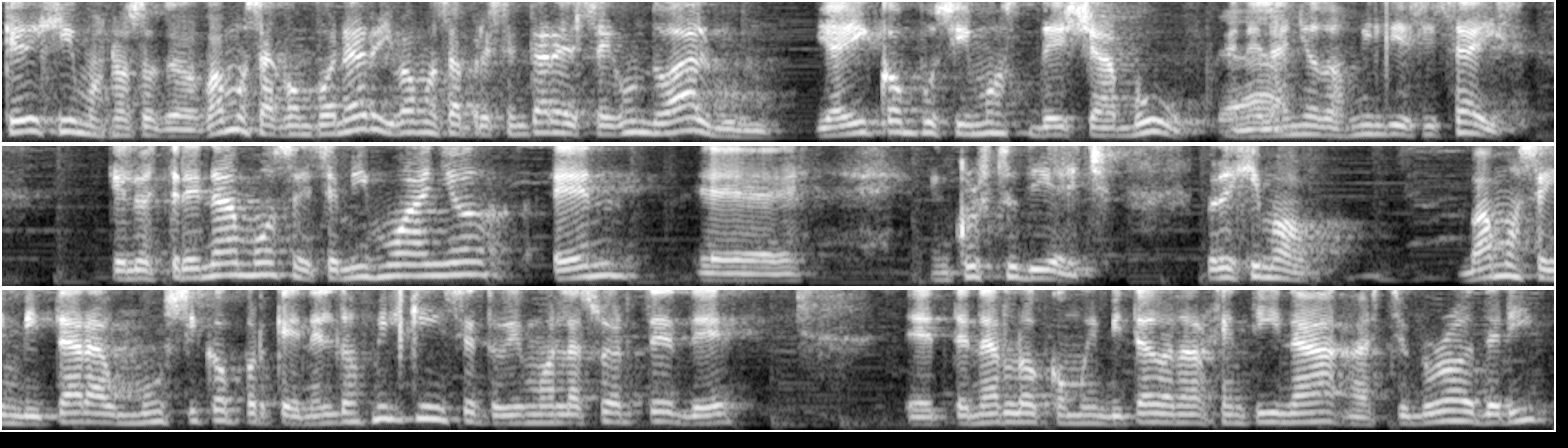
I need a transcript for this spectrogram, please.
¿qué dijimos nosotros? Vamos a componer y vamos a presentar el segundo álbum. Y ahí compusimos Deja Vu en el Ya. año 2016, que lo estrenamos ese mismo año en, eh, en Cruise to the Edge. Pero dijimos, vamos a invitar a un músico porque en el 2015 tuvimos la suerte de eh, tenerlo como invitado en Argentina a Steve Rothery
